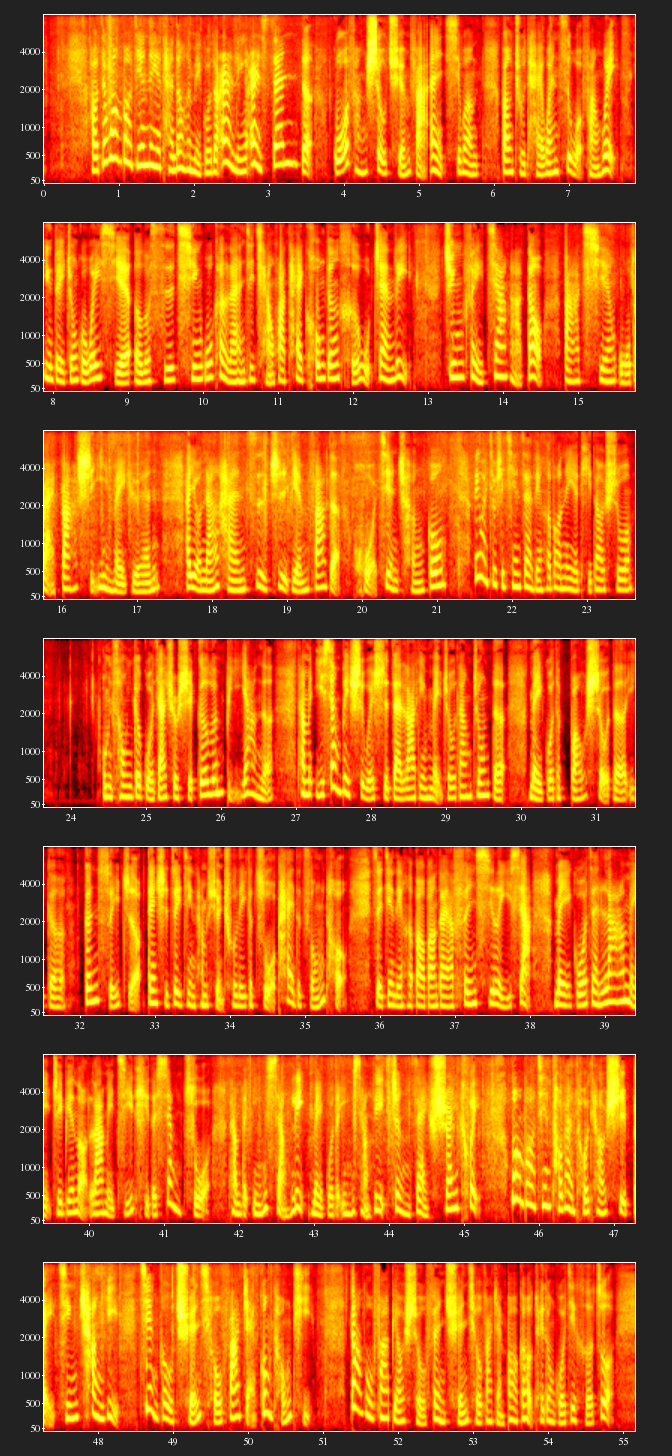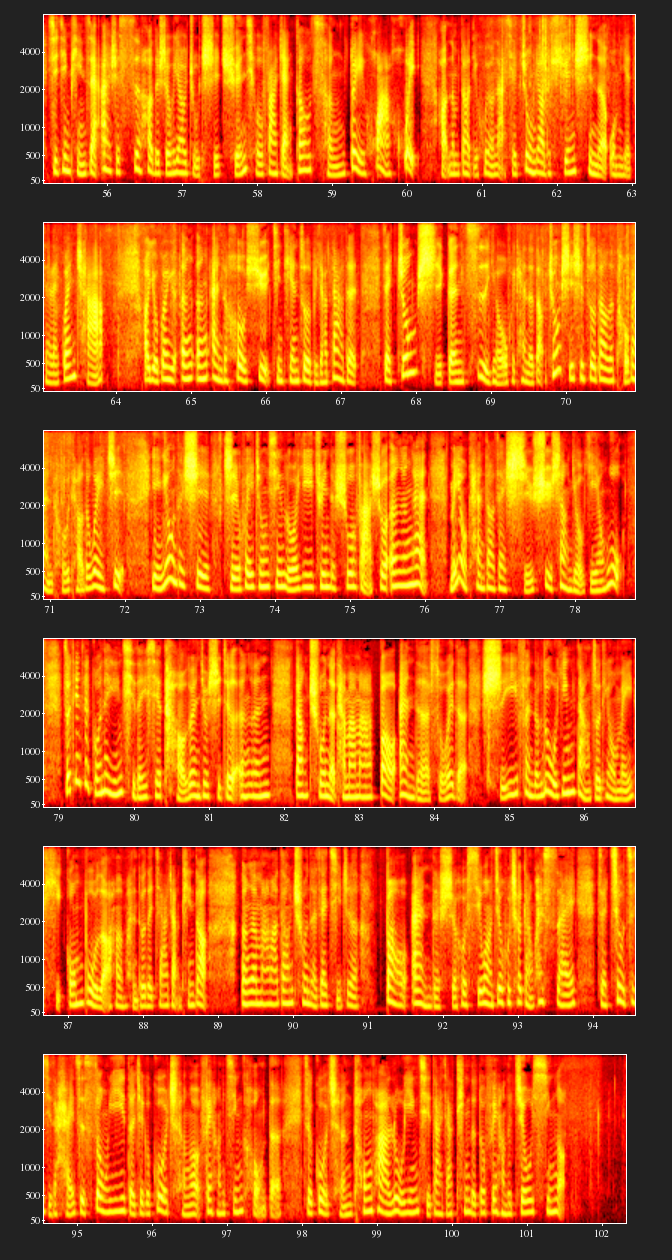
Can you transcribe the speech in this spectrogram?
好，在《旺报》间内也谈到了美国的二零二三的国防授权法案，希望帮助台湾自我防卫，应对中国威胁，俄罗斯侵乌克兰及强化太空跟核武战力，军费加码到八千五百八十亿美元，还有南韩自制研发的火箭成功。另外，就是今天在《联合报》内也提到说。我们从一个国家，就是哥伦比亚呢，他们一向被视为是在拉丁美洲当中的美国的保守的一个跟随者，但是最近他们选出了一个左派的总统，所以今联合报帮大家分析了一下，美国在拉美这边呢，拉美集体的向左，他们的影响力，美国的影响力正在衰退。旺报今天头版头条是北京倡议建构全球发展共同体。大陆发表首份全球发展报告，推动国际合作。习近平在二十四号的时候要主持全球发展高层对话会。好，那么到底会有哪些重要的宣誓呢？我们也再来观察。好，有关于恩恩案的后续，今天做比较大的，在中时跟自由会看得到。中时是做到了头版头条的位置，引用的是指挥中心罗一军的说法，说恩恩案没有看到在时序上有延误。昨天在国内引起的一些讨论，就是。这个恩恩当初呢，他妈妈报案的所谓的十一份的录音档，昨天有媒体公布了哈，很多的家长听到恩恩妈妈当初呢，在急着报案的时候，希望救护车赶快来，在救自己的孩子送医的这个过程哦，非常惊恐的这过程，通话录音，其实大家听的都非常的揪心哦。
